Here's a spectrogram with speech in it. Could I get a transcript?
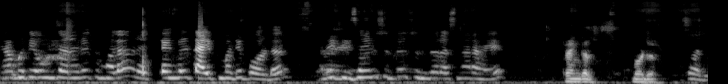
ह्यामध्ये येऊन जाणार आहे तुम्हाला रेक्टँगल टाईपमध्ये बॉर्डर आणि डिझाईन सुद्धा सुंदर असणार आहे. ट्रँगल बॉर्डर सॉरी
